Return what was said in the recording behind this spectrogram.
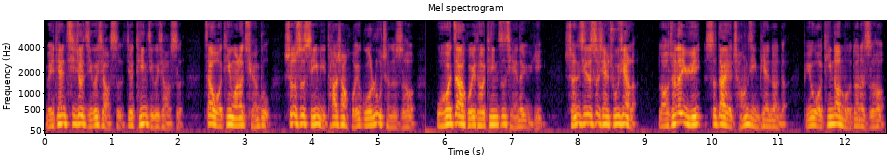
每天骑车几个小时就听几个小时。在我听完了全部，收拾行李踏上回国路程的时候，我会再回头听之前的语音。神奇的事情出现了，老陈的语音是带有场景片段的，比如我听到某段的时候，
